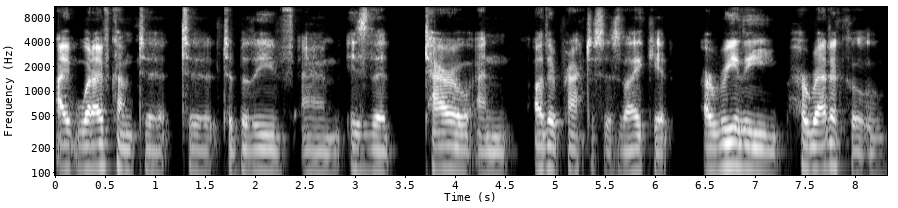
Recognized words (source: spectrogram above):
i what i've come to to to believe um, is that tarot and other practices like it are really heretical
